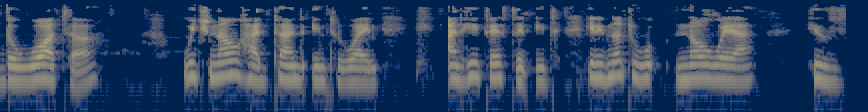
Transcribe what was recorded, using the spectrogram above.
the water, which now had turned into wine, and he tasted it. He did not know where his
